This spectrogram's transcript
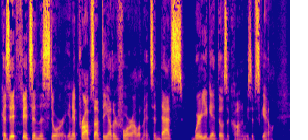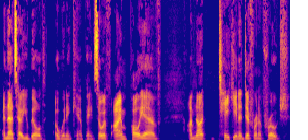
because it fits in the story and it props up the other four elements, and that's where you get those economies of scale and that's how you build a winning campaign. So if I'm Poilievre, I'm not taking a different approach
